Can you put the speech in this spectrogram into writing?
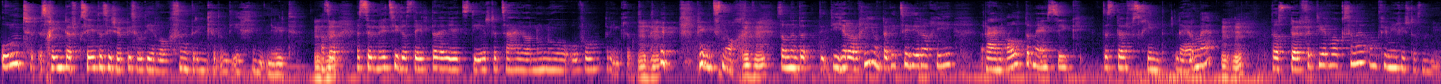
Und das Kind darf sehen, das ist etwas, was die Erwachsenen trinken und ich Kind nicht. Mhm. Also es soll nicht sein, dass die Eltern jetzt die ersten zehn Jahre nur noch OVO trinken, mhm. Nacht. Mhm. Sondern die, die Hierarchie, und da gibt es eine Hierarchie, rein altermäßig, das darf das Kind lernen, mhm. das dürfen die Erwachsenen und für mich ist das noch nicht.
